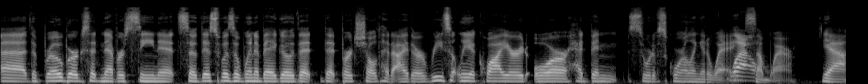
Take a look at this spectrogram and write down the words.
Uh, the Brobergs had never seen it. So, this was a Winnebago that, that Berchtold had either recently acquired or had been sort of squirreling it away Wow. somewhere. Yeah.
